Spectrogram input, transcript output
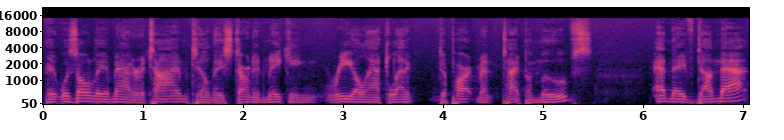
it was only a matter of time till they started making real athletic department type of moves, and they've done that.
